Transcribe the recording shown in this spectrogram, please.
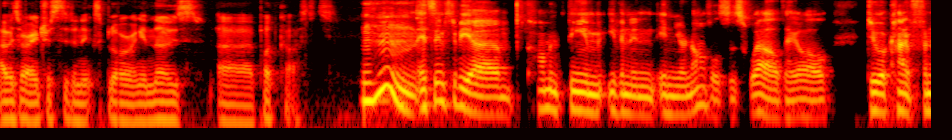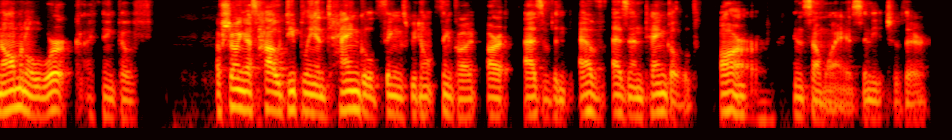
I was very interested in exploring in those uh, podcasts. Mm-hmm. It seems to be a common theme even in in your novels as well. They all do a kind of phenomenal work, I think, of of showing us how deeply entangled things we don't think are, are as as entangled are mm-hmm. in some ways in each of their.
